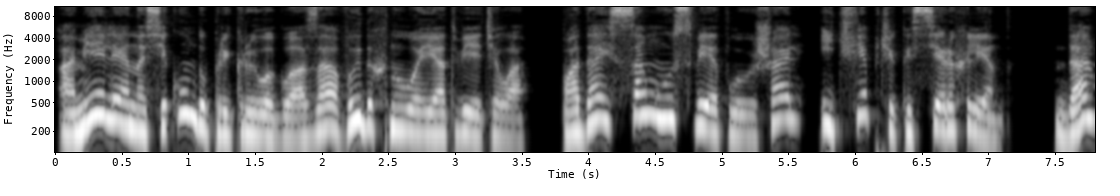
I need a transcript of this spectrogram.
Амелия на секунду прикрыла глаза, выдохнула и ответила «Подай самую светлую шаль и чепчик из серых лент». Да,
